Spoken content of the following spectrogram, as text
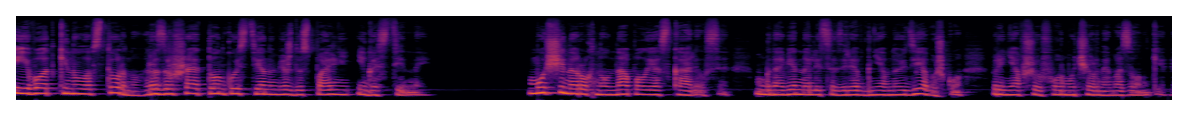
и его откинуло в сторону, разрушая тонкую стену между спальней и гостиной. Мужчина рухнул на пол и оскалился, мгновенно лицезрев гневную девушку, принявшую форму черной амазонки.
